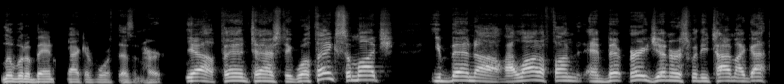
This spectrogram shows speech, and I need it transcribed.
little bit of banter back and forth doesn't hurt. Yeah, fantastic. Well, thanks so much. You've been uh, a lot of fun and ve- very generous with your time. I got.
